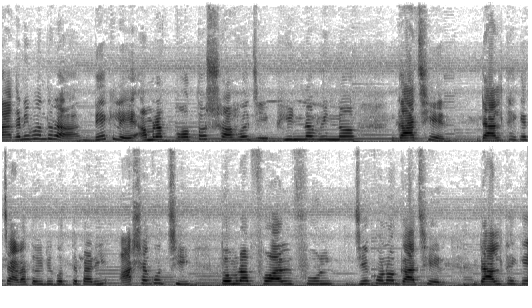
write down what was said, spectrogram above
বাগানি বন্ধুরা, দেখলে আমরা কত সহজে ভিন্ন ভিন্ন গাছের ডাল থেকে চারা তৈরি করতে পারি। আশা করছি তোমরা ফল, ফুল যে কোনো গাছের ডাল থেকে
